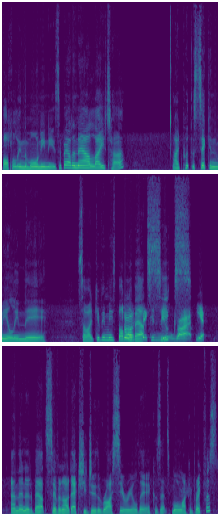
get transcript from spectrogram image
bottle in the morning is, about an hour later, I'd put the second meal in there. So I'd give him his bottle Oh, about six, meal. Right. Yeah. and then at about seven, I'd actually do the rice cereal there because that's more like a breakfast.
